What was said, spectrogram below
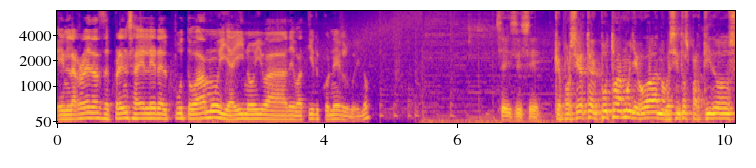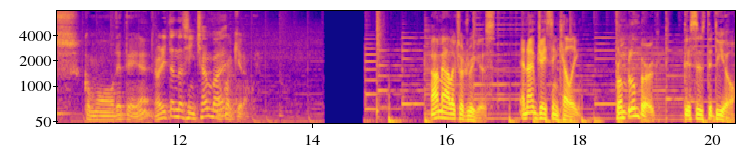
en las ruedas de prensa él era el puto amo y ahí no iba a debatir con él, güey, ¿no? Sí, sí, sí. Que por cierto, el puto amo llegó a 900 partidos como DT, ¿eh? Ahorita anda sin chamba, No ¿eh? cualquiera, güey. I'm Alex Rodriguez. And I'm Jason Kelly. From Bloomberg, this is The Deal.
